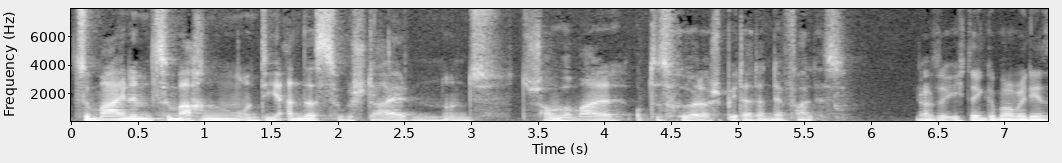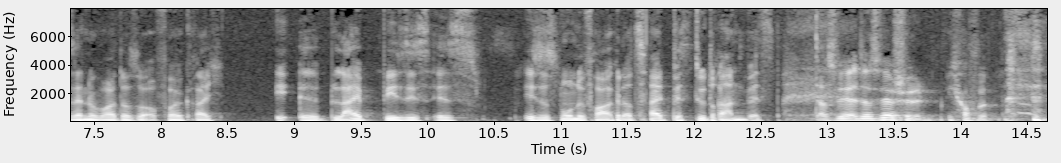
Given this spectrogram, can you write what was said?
zu meinem zu machen und die anders zu gestalten. Und schauen wir mal, ob das früher oder später dann der Fall ist. Also ich denke mal, wenn die Sendung weiter so erfolgreich äh, bleibt, wie sie es ist, ist es nur eine Frage der Zeit, bis du dran bist. Das wäre das wär schön. Ich hoffe.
